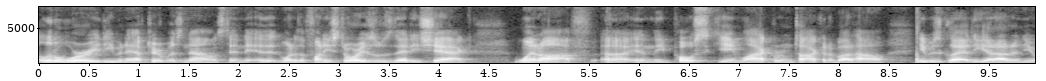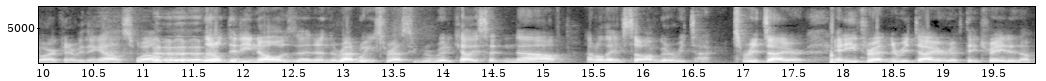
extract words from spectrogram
a little worried even after it was announced. And uh, one of the funny stories was that Eddie Shack went off uh, in the post game locker room talking about how he was glad to get out of New York and everything else. Well, little did he know is that in the Red Wings dressing room, Red Kelly said, "No, I don't think so. I'm going to retire." To retire, and he threatened to retire if they traded him.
